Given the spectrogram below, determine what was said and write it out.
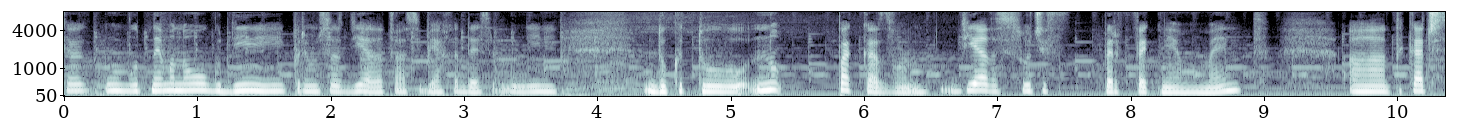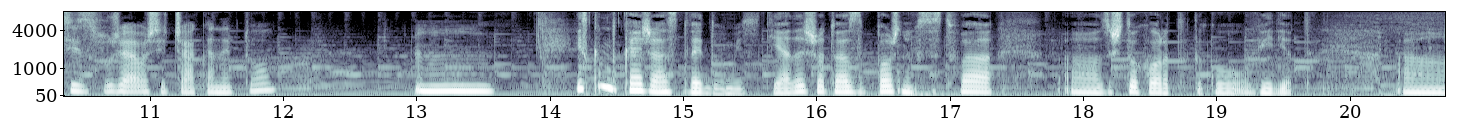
как, отнема много години. Примерно с Диада това си бяха 10 години. Докато, но пак казвам, Диада се случи в перфектния момент. А, така че си заслужаваше чакането. М- Искам да кажа аз две думи за Диада, защото аз започнах с това а, защо хората да го видят. А,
